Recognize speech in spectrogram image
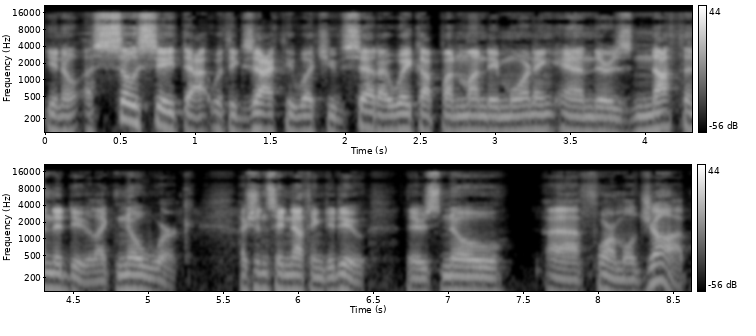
you know associate that with exactly what you've said. I wake up on Monday morning and there's nothing to do, like no work. I shouldn't say nothing to do. There's no uh, formal job,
